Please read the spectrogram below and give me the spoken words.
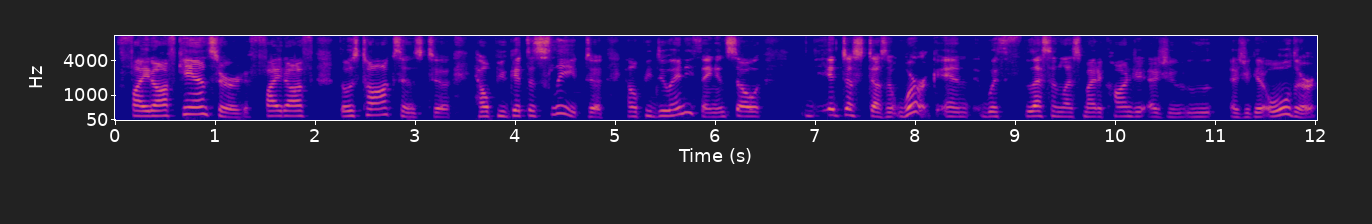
fight off cancer, to fight off those toxins, to help you get to sleep, to help you do anything. And so it just doesn't work and with less and less mitochondria as you as you get older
